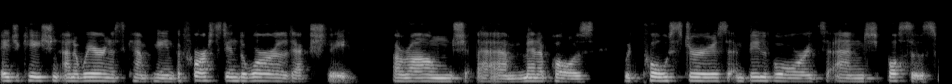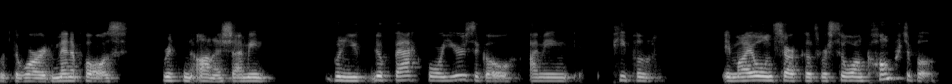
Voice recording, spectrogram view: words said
education and awareness campaign, the first in the world actually, around um, menopause with posters and billboards and buses with the word menopause written on it. I mean, when you look back four years ago, I mean, people in my own circles were so uncomfortable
